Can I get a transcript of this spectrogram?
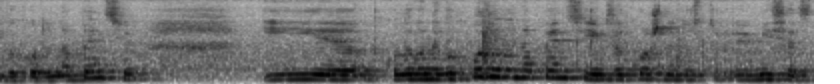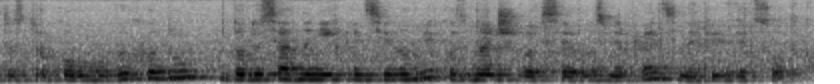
виходу на пенсію. І коли вони виходили на пенсію, їм за кожний місяць дострокового виходу до досягнення їх пенсійного віку зменшувався розмір пенсії на піввідсотка.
